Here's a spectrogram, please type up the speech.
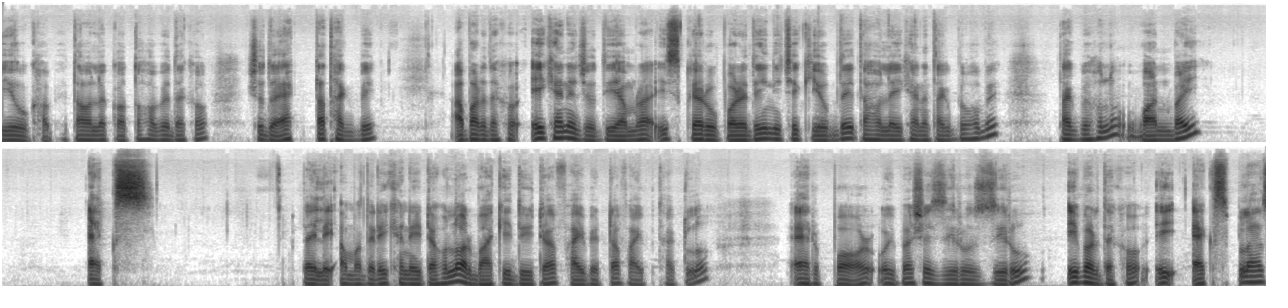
বিয়োগ হবে, তাহলে কত হবে দেখো? শুধু একটা থাকবে আবার দেখো, এইখানে যদি আমরা স্কোয়ার উপরে দিই, নিচে কিউব দিই, তাহলে এখানে থাকবে হবে, থাকবে হলো ওয়ান বাই এক্স তাইলে আমাদের এখানে এটা হলো, আর বাকি দুইটা ফাইভেরটা ফাইভ থাকল। এরপর ওই পাশে জিরো জিরো এবার দেখো, এই এক্স প্লাস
